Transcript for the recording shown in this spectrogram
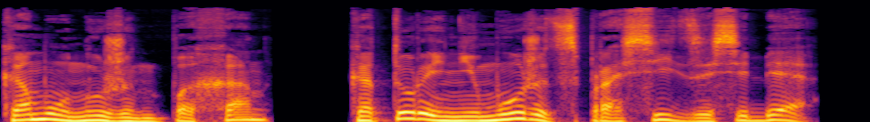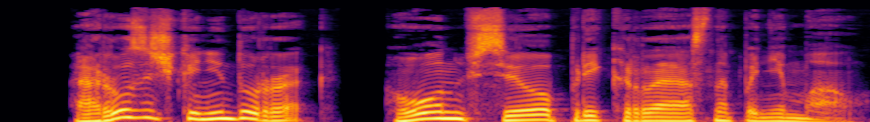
кому нужен пахан, который не может спросить за себя. А Розочка не дурак, он все прекрасно понимал.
